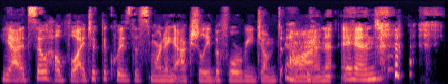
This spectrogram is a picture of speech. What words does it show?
Yeah, it's so helpful. I took the quiz this morning actually before we jumped on and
